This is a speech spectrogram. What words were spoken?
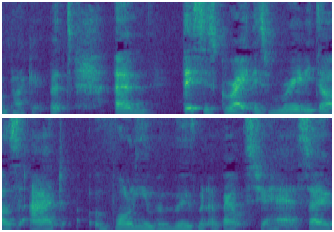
unpack it. But um, this is great. This really does add volume and movement and bounce to your hair. So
